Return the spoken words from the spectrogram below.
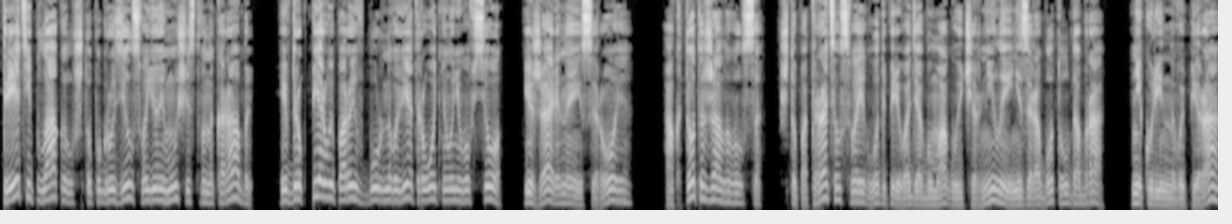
Третий плакал, что погрузил свое имущество на корабль, и вдруг первый порыв бурного ветра отнял у него все, и жареное, и сырое. А кто-то жаловался, что потратил свои годы, переводя бумагу и чернила, и не заработал добра, ни куриного пера,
